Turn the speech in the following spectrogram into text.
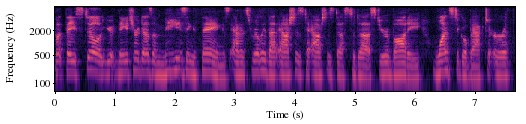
but they still your nature does amazing things. And it's really that ashes to ashes dust to dust. Your body wants to go back to earth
